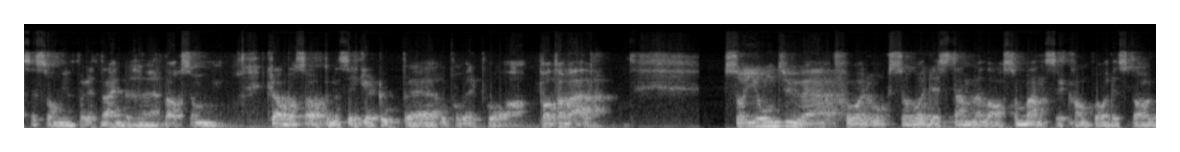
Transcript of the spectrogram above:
sesongen for et nærmelag som krabba sakte, men sikkert opp, oppover på, på tabellen. Så Jon Tue får også vår stemme da, som venstrekant på årets dag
